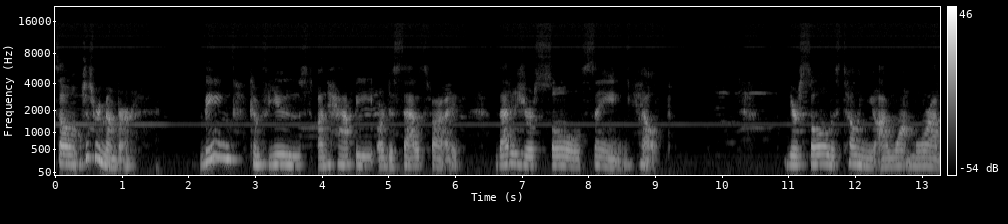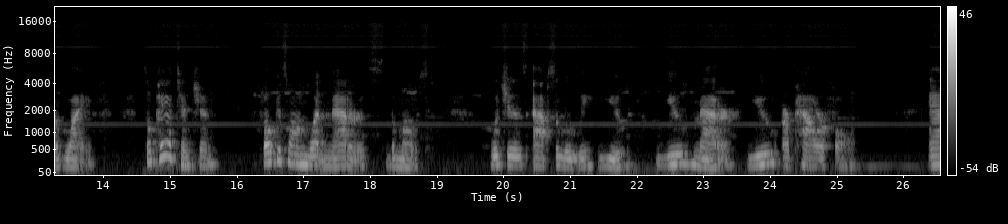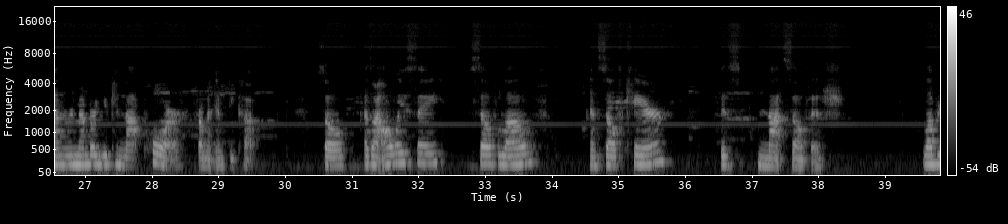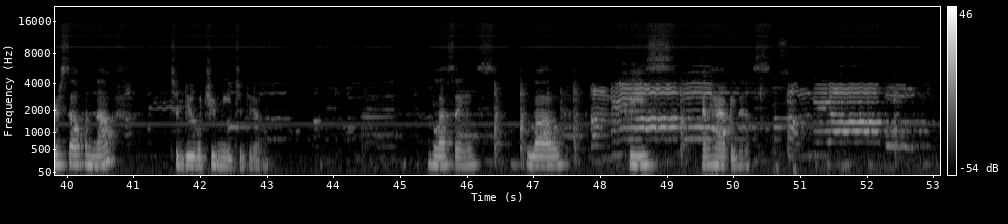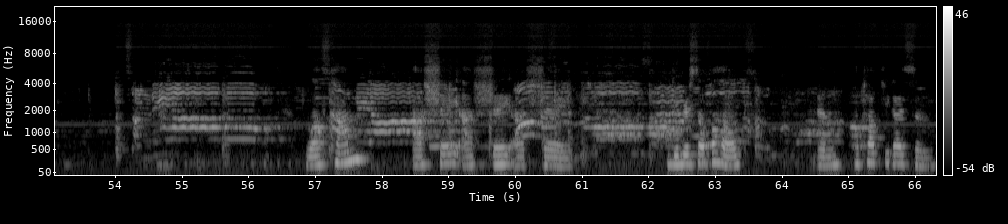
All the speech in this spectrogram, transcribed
So just remember being confused, unhappy, or dissatisfied, that is your soul saying, Help. Your soul is telling you, I want more out of life. So pay attention, focus on what matters the most, which is absolutely you. You matter, you are powerful. And remember, you cannot pour from an empty cup. So, as I always say, self love and self care is not selfish. Love yourself enough to do what you need to do blessings, love, peace, and happiness. Welcome. Ashe, Ashe, Ashe. Give yourself a hug, and I'll talk to you guys soon.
